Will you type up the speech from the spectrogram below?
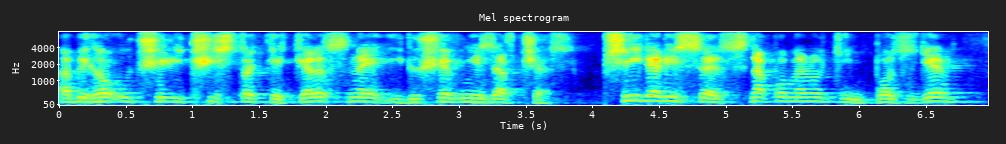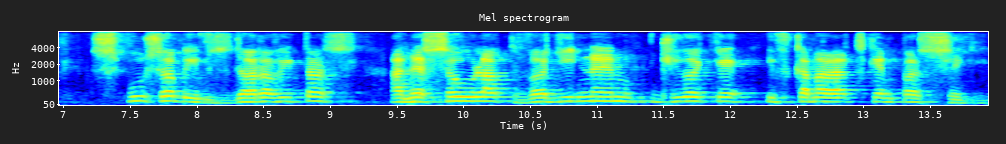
aby ho učili čistotě tělesné i duševní zavčas. Přijde se s napomenutím pozdě, způsobí vzdorovitost a nesoulad v rodinném životě i v kamarádském prostředí.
